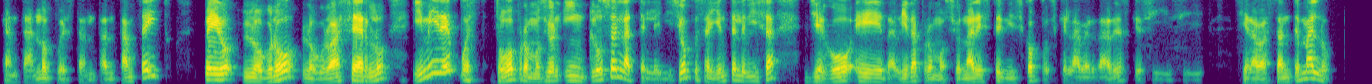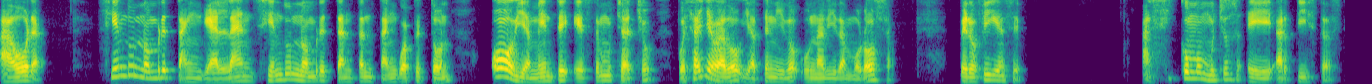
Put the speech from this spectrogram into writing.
cantando pues tan, tan, tan feito. Pero logró, logró hacerlo y mire, pues tuvo promoción incluso en la televisión, pues ahí en Televisa llegó eh, David a promocionar este disco, pues que la verdad es que sí, sí, sí era bastante malo. Ahora, siendo un hombre tan galán, siendo un hombre tan, tan, tan guapetón, Obviamente, este muchacho, pues ha llevado y ha tenido una vida amorosa. Pero fíjense, así como muchos eh, artistas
